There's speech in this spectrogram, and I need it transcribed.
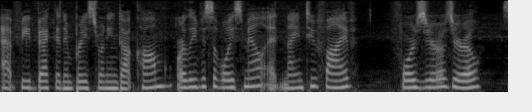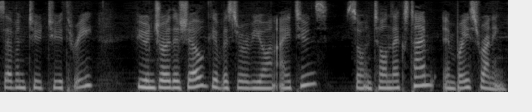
at feedback at embracerunning.com or leave us a voicemail at 925 400 7223. If you enjoy the show, give us a review on iTunes. So until next time, embrace running.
